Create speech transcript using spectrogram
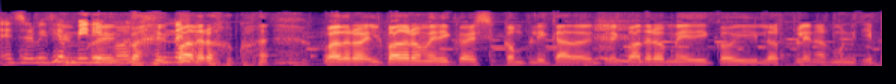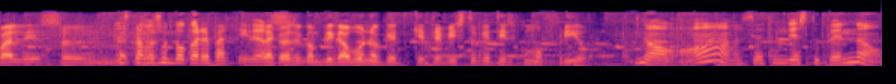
en servicios mínimos. El cuadro, cuadro, el cuadro médico es complicado. Entre el cuadro médico y los plenos municipales son Estamos un poco repartidos. La cosa es complicada. Bueno, que, te he visto que tienes como frío. No, se hace un día estupendo.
